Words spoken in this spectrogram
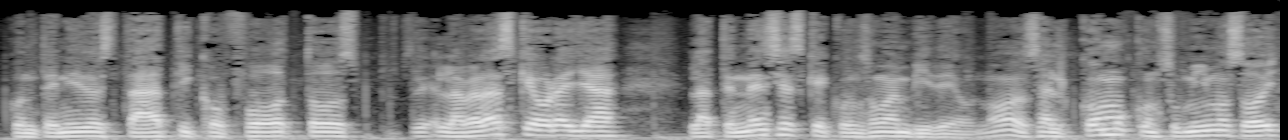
contenido estático, fotos. La verdad es que ahora ya la tendencia es que consuman video, ¿no? O sea, el cómo consumimos hoy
